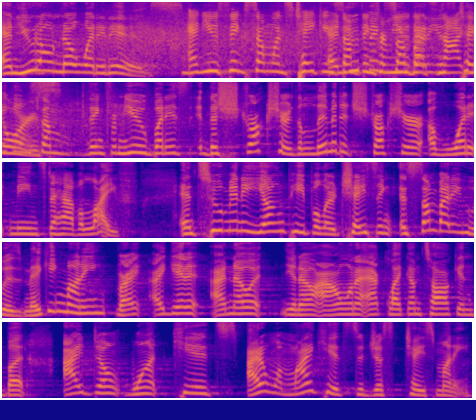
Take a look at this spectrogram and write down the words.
and you don't know what it is. And you think someone's taking and something you from you that's not yours. Something from you, but it's the structure, the limited structure of what it means to have a life. And too many young people are chasing, as somebody who is making money, right? I get it. I know it. You know, I don't want to act like I'm talking, but I don't want kids, I don't want my kids to just chase money.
